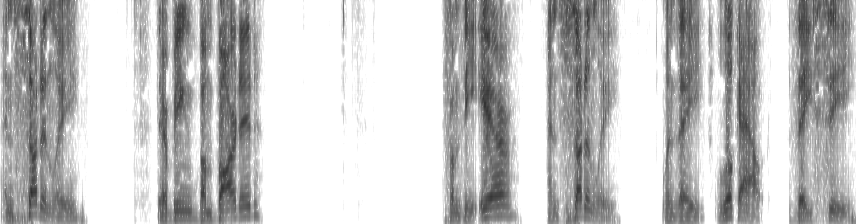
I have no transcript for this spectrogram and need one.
And suddenly, they're being bombarded from the air and suddenly, when they look out, they see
